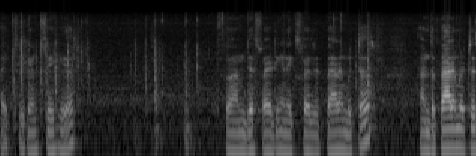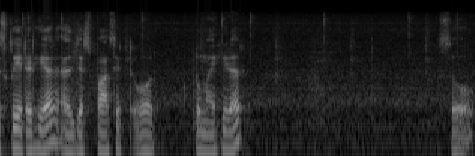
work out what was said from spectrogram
right you can see here. So I'm just writing an xyz parameter and the parameter is created here. I'll just pass it over to my header. So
